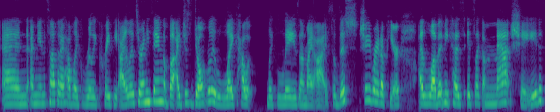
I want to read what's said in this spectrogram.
And I mean, it's not that I have like really crepey eyelids or anything, but I just don't really like how it like lays on my eye. So this shade right up here, I love it because it's like a matte shade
